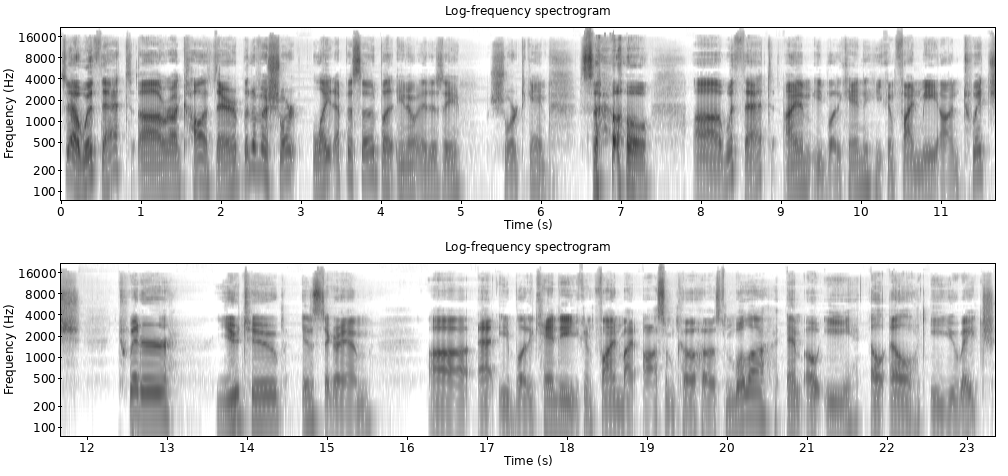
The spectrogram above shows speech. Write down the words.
so yeah, with that, uh, we're gonna call it there. Bit of a short, light episode, but you know it is a short game. So uh, with that, I am E Bloody Candy. You can find me on Twitch, Twitter, YouTube, Instagram uh, at E Bloody Candy. You can find my awesome co-host Mulla M O E L L E U H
